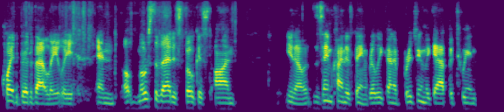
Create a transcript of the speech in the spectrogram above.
quite a bit of that lately. And uh, most of that is focused on, you know, the same kind of thing, really kind of bridging the gap between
